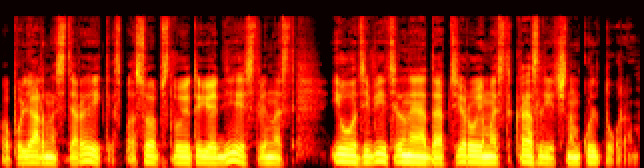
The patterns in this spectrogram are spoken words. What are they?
Популярность рейки способствует ее действенность и удивительная адаптируемость к различным культурам.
